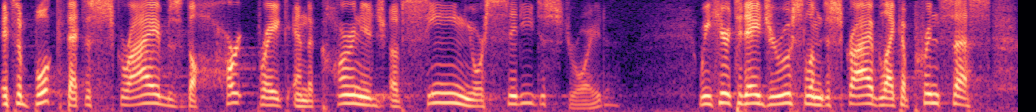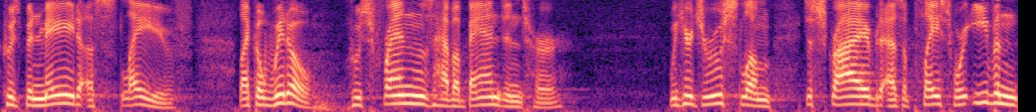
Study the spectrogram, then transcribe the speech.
It's a book that describes the heartbreak and the carnage of seeing your city destroyed. We hear today Jerusalem described like a princess who's been made a slave, like a widow whose friends have abandoned her. We hear Jerusalem described as a place where even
